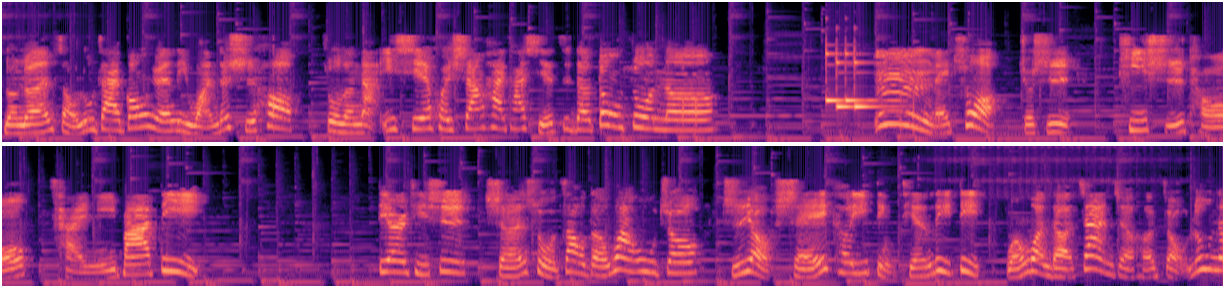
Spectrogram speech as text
伦伦走路在公园里玩的时候。做了哪一些会伤害他鞋子的动作呢？嗯，没错，就是踢石头、踩泥巴地。第二题是神所造的万物中，只有谁可以顶天立地、稳稳的站着和走路呢？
